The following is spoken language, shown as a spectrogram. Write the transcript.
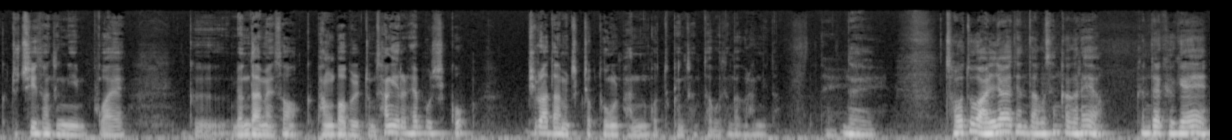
그 주치의 선생님과의 그 면담에서 그 방법을 좀 상의를 해보시고 필요하다면 직접 도움을 받는 것도 괜찮다고 생각을 합니다. 네. 네. 저도 알려야 된다고 생각을 해요. 근데 그게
